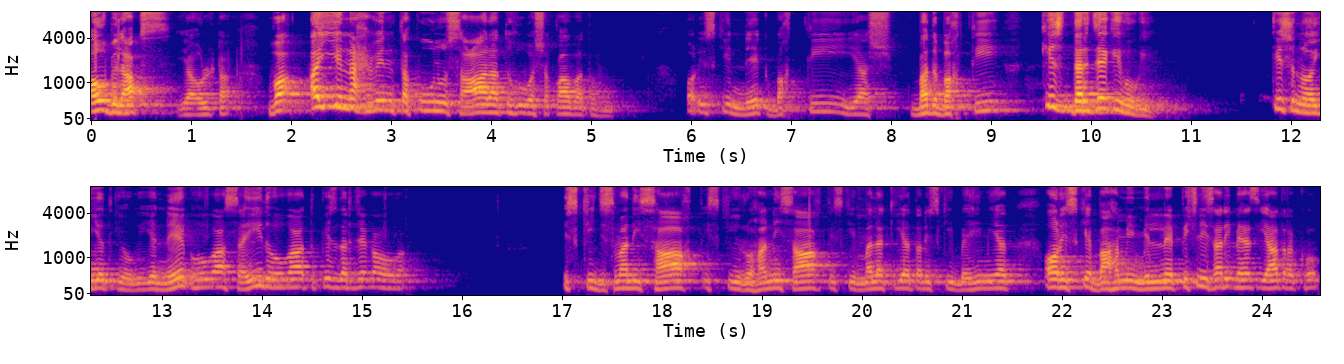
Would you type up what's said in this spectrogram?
او بلاکس یا الٹا، و ائی نحوین تکون سعالت ہو و شقاوت ہو اور اس کی نیک بختی یا بد بختی کس درجے کی ہوگی؟ کس نوعیت کی ہوگی؟ یہ نیک ہوگا، سعید ہوگا تو کس درجے کا ہوگا؟ اس کی جسمانی ساخت، اس کی روحانی ساخت، اس کی ملکیت اور اس کی بہیمیت اور اس کے باہمی ملنے، پچھلی ساری بحث یاد رکھو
